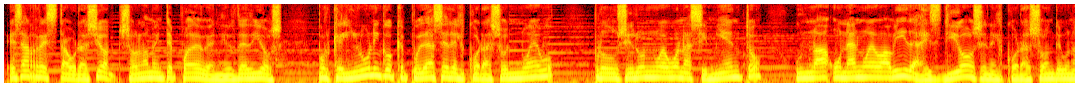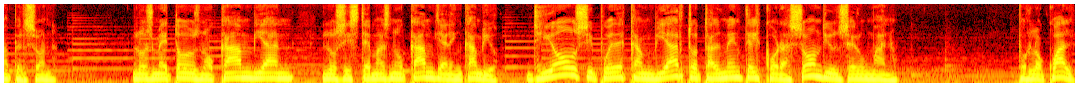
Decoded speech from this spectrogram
esa restauración? Solamente puede venir de Dios, porque el único que puede hacer el corazón nuevo producir un nuevo nacimiento, una, una nueva vida. Es Dios en el corazón de una persona. Los métodos no cambian, los sistemas no cambian, en cambio, Dios sí puede cambiar totalmente el corazón de un ser humano. Por lo cual,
